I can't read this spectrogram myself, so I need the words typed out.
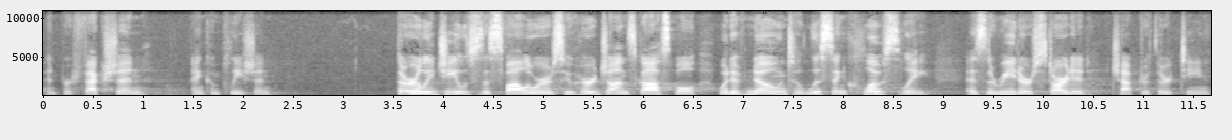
and perfection and completion. The early Jesus followers who heard John's gospel would have known to listen closely as the reader started chapter 13.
